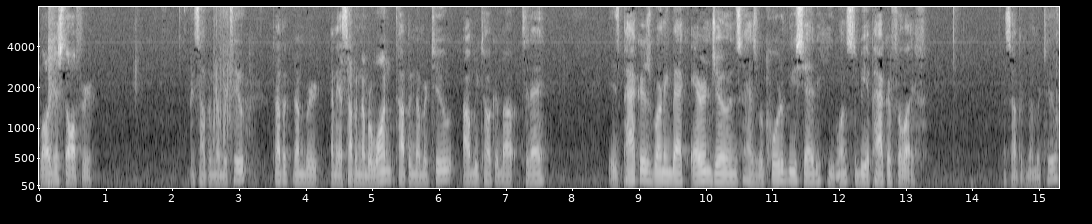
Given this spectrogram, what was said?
largest offer. And topic number two, topic number I mean that's topic number one. Topic number two I'll be talking about today is Packers running back Aaron Jones has reportedly said he wants to be a Packer for life. That's topic number two.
